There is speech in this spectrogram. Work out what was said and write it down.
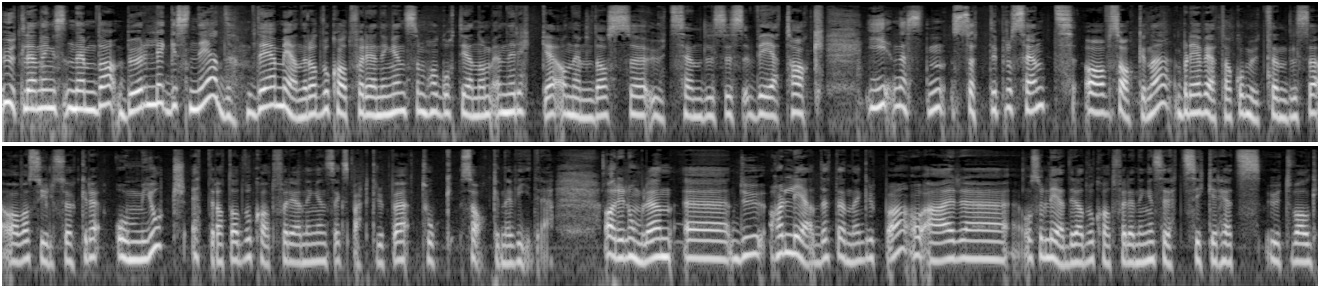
Utlendingsnemnda bør legges ned. Det mener Advokatforeningen, som har gått gjennom en rekke av nemndas eh, utsendelsesvedtak. I nesten 70% av sakene ble vedtak om utsendelse av asylsøkere omgjort etter at Advokatforeningens ekspertgruppe tok sakene videre. Arild Humlen, eh, du har ledet denne gruppa, og er eh, også leder i Advokatforeningens rettssikkerhetsutvalg.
